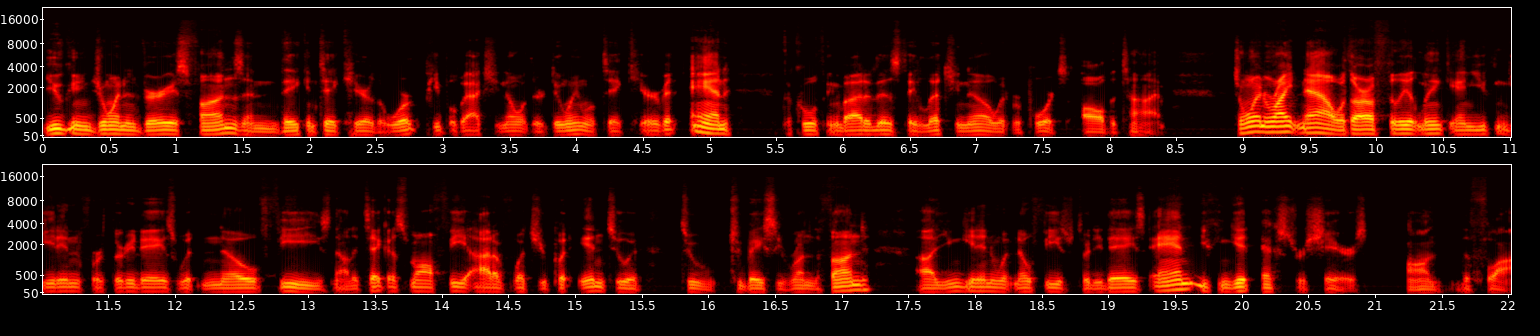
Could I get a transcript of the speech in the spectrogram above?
You can join in various funds and they can take care of the work. People who actually know what they're doing will take care of it. And the cool thing about it is they let you know with reports all the time. Join right now with our affiliate link, and you can get in for 30 days with no fees. Now, they take a small fee out of what you put into it to, to basically run the fund. Uh, you can get in with no fees for 30 days, and you can get extra shares on the fly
